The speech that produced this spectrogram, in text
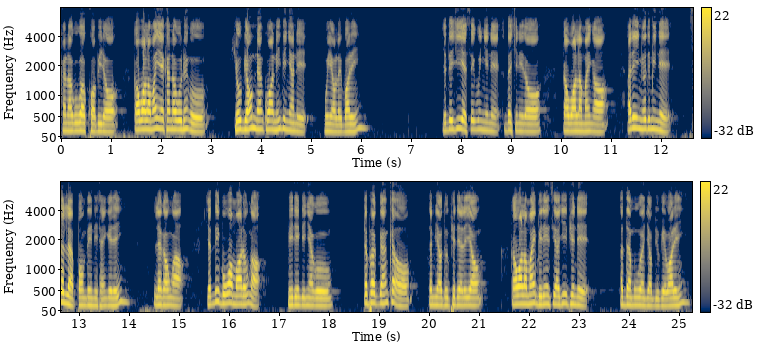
ခန္ဓာကိုယ်ကခွာပြီးတော့ကာဝါလမိုင်းရဲ့ခန္ဓာကိုယ်တွင်းကိုရုပ်ပြောင်းနံခွာနည်းပညာနဲ့ဝင်ရောက်လိုက်ပါတယ်။ရသေးကြီးရဲ့စိတ်ဝိညာဉ်နဲ့အသက်ရှင်နေတော့ကာဝါလမိုင်းကအဲ့ဒီအမျိုးသမီးနဲ့ဆက်လက်ပေါင်းတင်နေထိုင်ခဲ့တယ်။လက်ကောင်းကယတိဘဝမှာတော့ကဗေဒင်ပညာကိုတစ်ဖက်ကန်းခတ်အောင်တမြောက်သူဖြစ်တဲ့လျောက်ကာဝါလမိုင်းဗေဒင်ဆရာကြီးအဖြစ်နဲ့အသက်မူဝမ်းကြောင့်ပြုခဲ့ပါတယ်။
